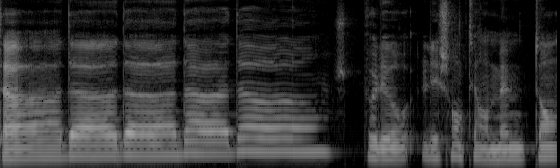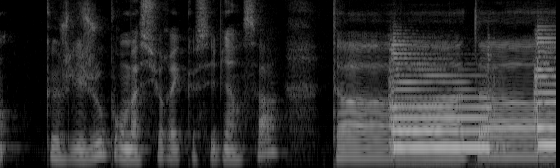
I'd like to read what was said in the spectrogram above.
Da da da da. Je peux les chanter en même temps que je les joue pour m'assurer que c'est bien ça. Ta, ta.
